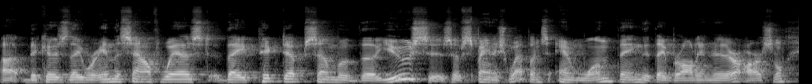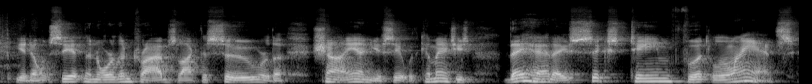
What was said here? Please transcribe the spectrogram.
uh, because they were in the Southwest. They picked up some of the uses of Spanish weapons, and one thing that they brought into their arsenal, you don't see it in the northern tribes like the Sioux or the Cheyenne, you see it with Comanches. They had a 16 foot lance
